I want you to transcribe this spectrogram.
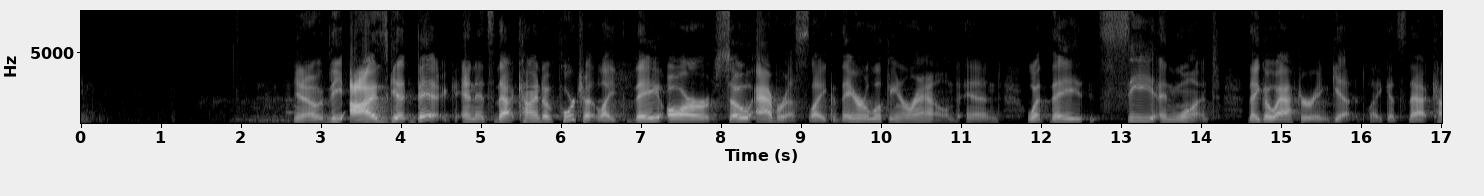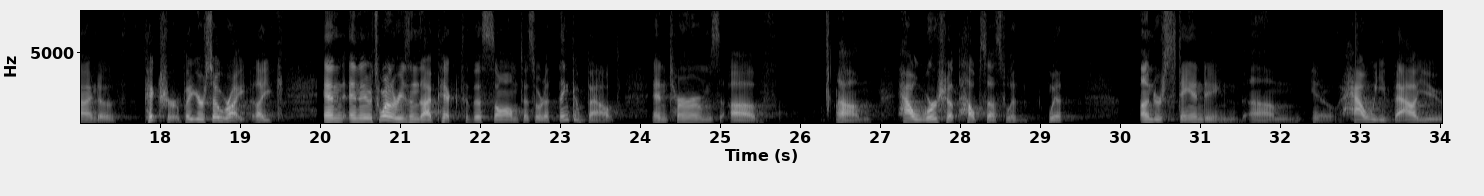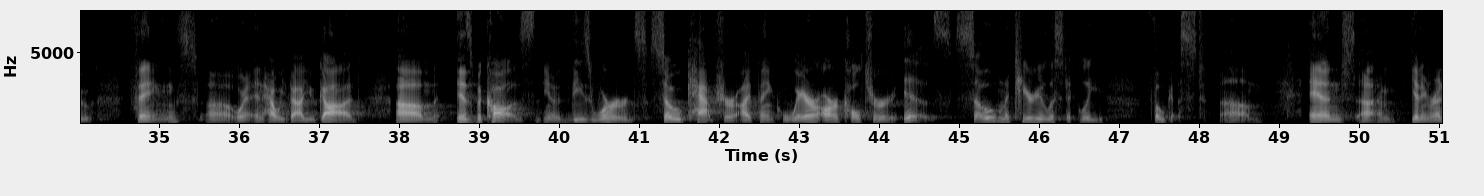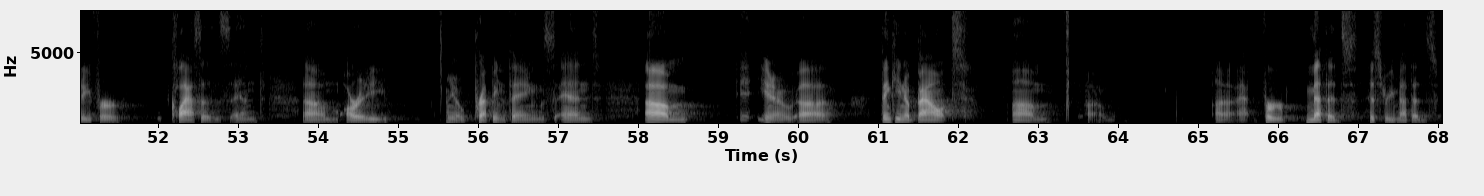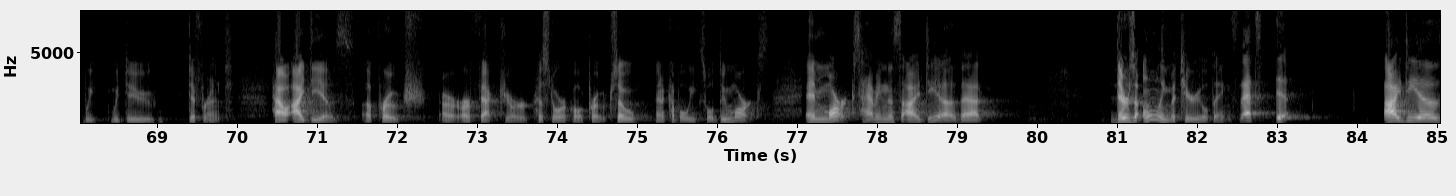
You know, the eyes get big, and it's that kind of portrait. Like they are so avarice, like they're looking around, and what they see and want, they go after and get. Like it's that kind of picture. But you're so right. Like, and, and it's one of the reasons I picked this psalm to sort of think about in terms of um, how worship helps us with, with understanding, um, you know, how we value things uh, or, and how we value God um, is because, you know, these words so capture, I think, where our culture is so materialistically focused. Um, and uh, I'm getting ready for classes and um, already, you know, prepping things and, um, you know, uh, thinking about um, uh, uh, for methods, history methods. We we do different how ideas approach or, affect your historical approach. So in a couple weeks we'll do Marx and Marx having this idea that there's only material things. That's it. Ideas,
